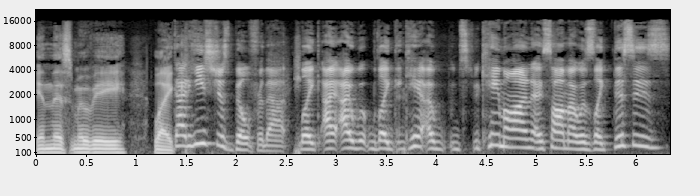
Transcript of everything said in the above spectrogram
in this movie, like God, he's just built for that. Like I, I like it came, I came on. I saw him. I was like, this is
